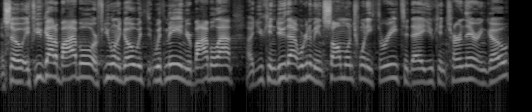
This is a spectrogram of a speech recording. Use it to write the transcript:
And so, if you've got a Bible or if you want to go with, with me in your Bible app, uh, you can do that. We're going to be in Psalm 123 today. You can turn there and go.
